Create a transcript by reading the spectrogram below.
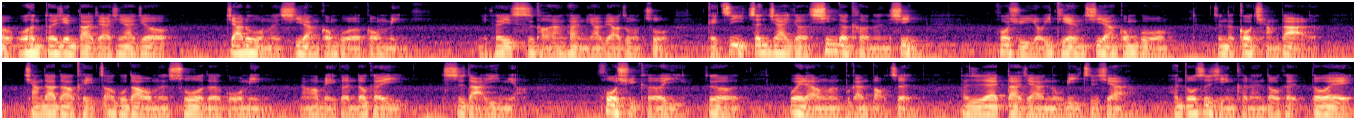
我很推荐大家现在就加入我们西兰公国的公民，你可以思考看看你要不要这么做。给自己增加一个新的可能性，或许有一天西兰公国真的够强大了，强大到可以照顾到我们所有的国民，然后每个人都可以施打疫苗，或许可以，这个未来我们不敢保证，但是在大家努力之下，很多事情可能都可都会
